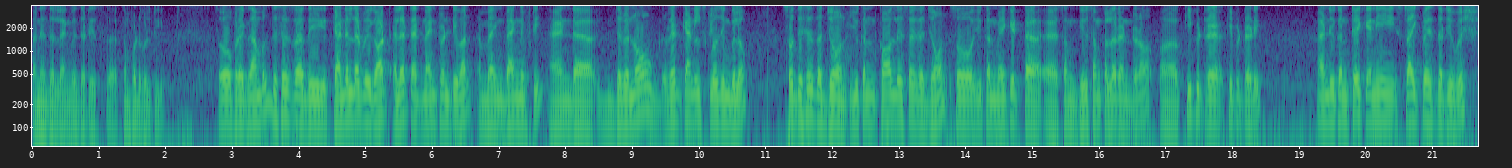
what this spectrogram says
another language that is uh, comfortable to you so for example this is uh, the candle that we got alert at 921 um, in bank nifty and uh, there were no red candles closing below so this is the zone you can call this as a zone so you can make it uh, uh, some give some color and you know uh, keep it re- keep it ready and you can take any strike price that you wish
